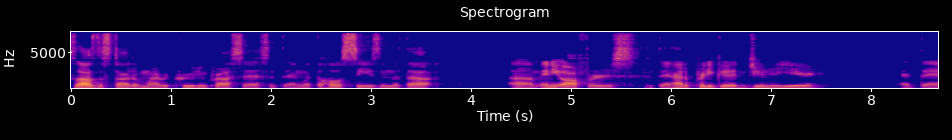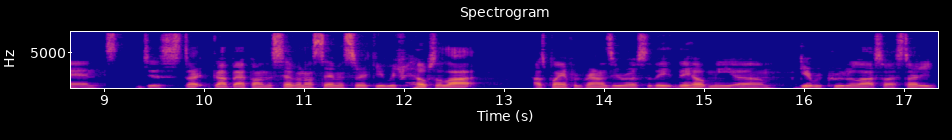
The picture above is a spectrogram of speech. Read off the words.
So that was the start of my recruiting process, and then went the whole season without um, any offers, and then had a pretty good junior year, and then just start got back on the seven on seven circuit, which helps a lot. I was playing for Ground Zero, so they they helped me um, get recruited a lot. So I started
